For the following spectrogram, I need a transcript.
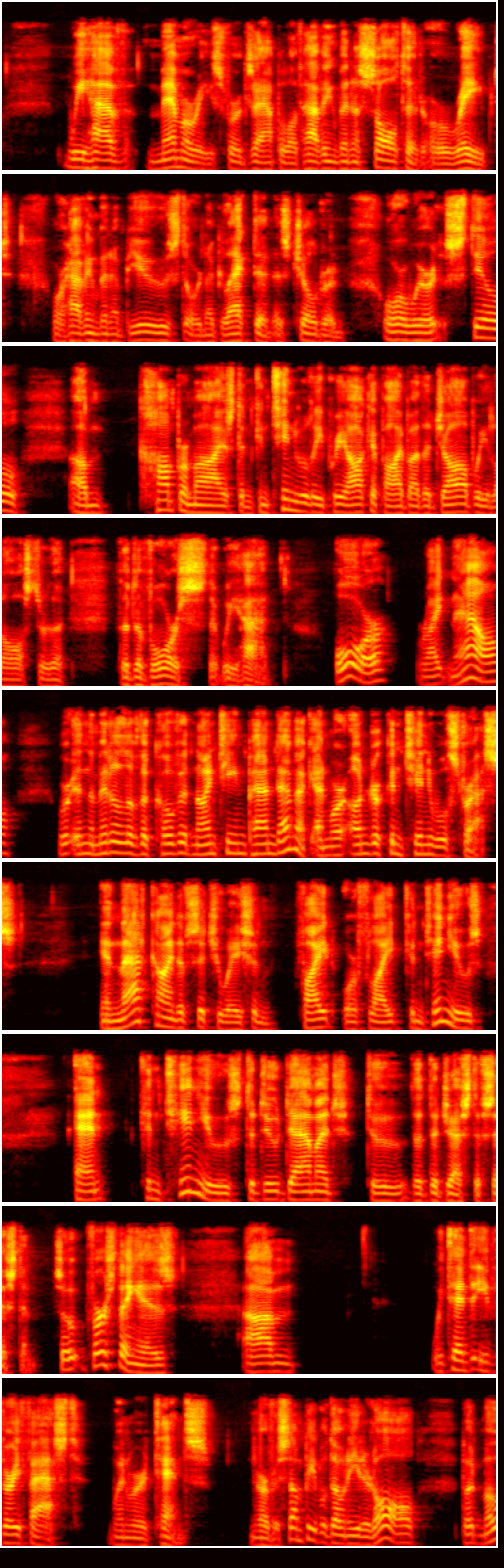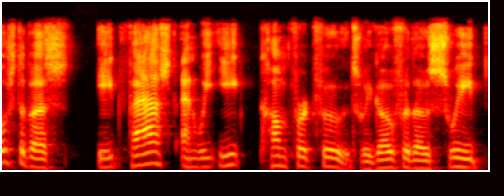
We have memories, for example, of having been assaulted or raped or having been abused or neglected as children, or we're still um, compromised and continually preoccupied by the job we lost or the the divorce that we had. Or right now, we're in the middle of the COVID 19 pandemic and we're under continual stress. In that kind of situation, fight or flight continues and continues to do damage to the digestive system. So, first thing is, um, we tend to eat very fast when we're tense, nervous. Some people don't eat at all, but most of us eat fast and we eat comfort foods. We go for those sweet,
